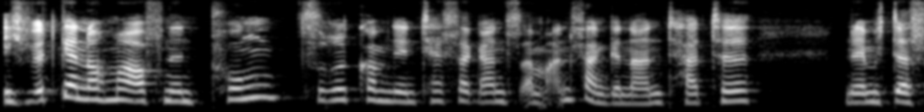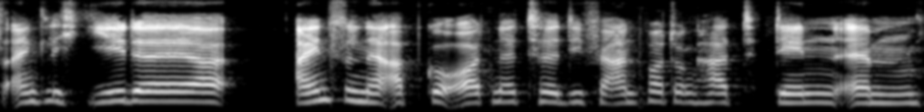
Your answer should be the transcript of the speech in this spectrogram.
Ich würde gerne nochmal auf einen Punkt zurückkommen, den Tessa ganz am Anfang genannt hatte, nämlich dass eigentlich jede einzelne Abgeordnete die Verantwortung hat, den ähm,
